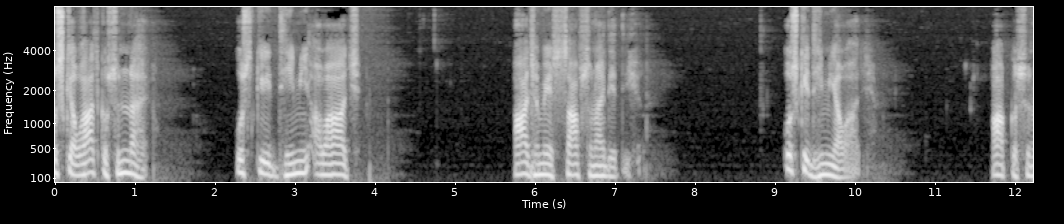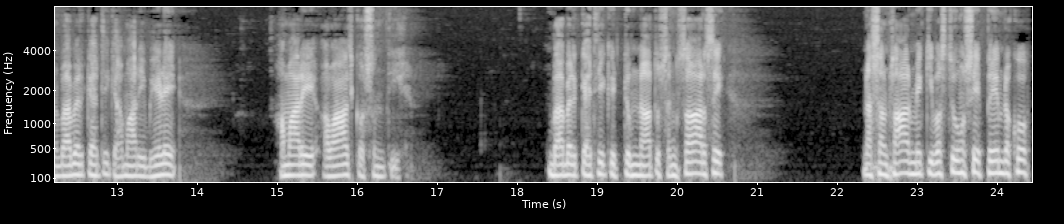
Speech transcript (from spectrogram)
उसकी आवाज़ को सुनना है। उसकी धीमी आवाज़ आज हमें साफ़ सुनाई देती है। उसकी धीमी आवाज़ आपको सुन बाइबल कहती कि हमारी भेड़े हमारे आवाज़ को सुनती है। बाइबल कहती है कि तुम ना तो संसार से, न संसार में की वस्तुओं से प्रेम रखो।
